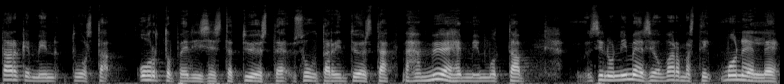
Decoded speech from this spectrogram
tarkemmin tuosta ortopedisesta työstä, suutarin työstä vähän myöhemmin, mutta sinun nimesi on varmasti monelle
